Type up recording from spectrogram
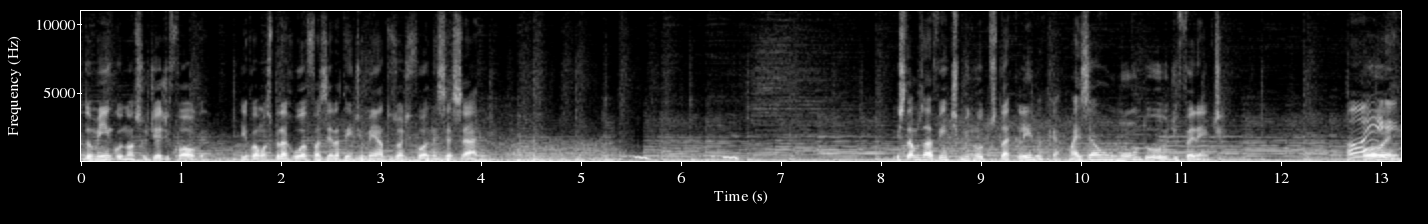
domingo, nosso dia de folga. E vamos pra rua fazer atendimentos onde for necessário. Estamos a 20 minutos da clínica, mas é um mundo diferente. Oi. Oi.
